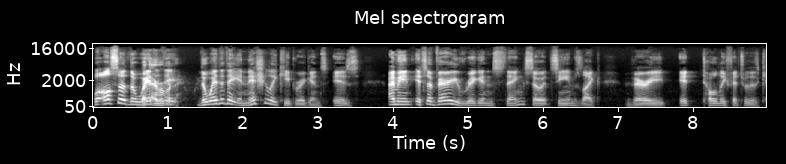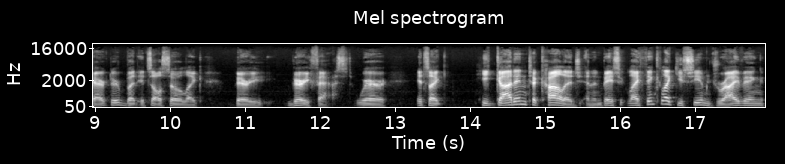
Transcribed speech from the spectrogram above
Well, also the way that everybody- they the way that they initially keep Riggins is, I mean, it's a very Riggins thing, so it seems like very it totally fits with his character, but it's also like very very fast. Where it's like he got into college and then basically, I think like you see him driving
